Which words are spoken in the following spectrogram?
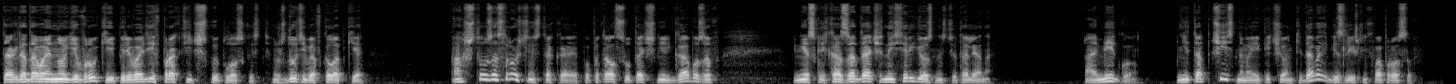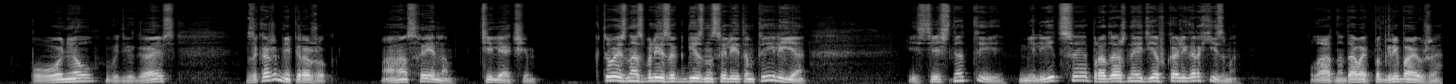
Тогда давай ноги в руки и переводи в практическую плоскость. Жду тебя в Колобке. А что за срочность такая? Попытался уточнить Габузов, несколько озадаченный серьезностью Толяна. Амиго, не топчись на моей печенке, давай без лишних вопросов. Понял, выдвигаюсь. Закажи мне пирожок. Ага, с хреном, телячьим. Кто из нас близок к бизнес-элитам, ты или я? Естественно, ты. Милиция, продажная девка олигархизма. Ладно, давай, подгребай уже,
